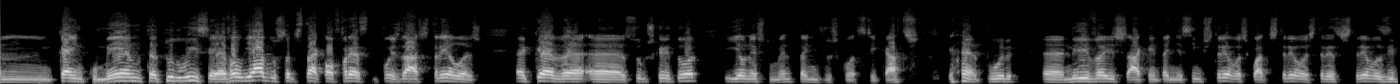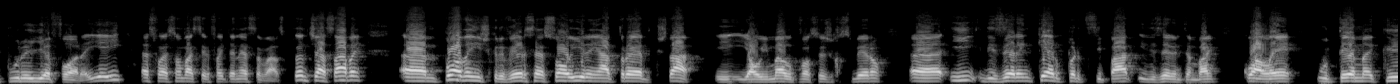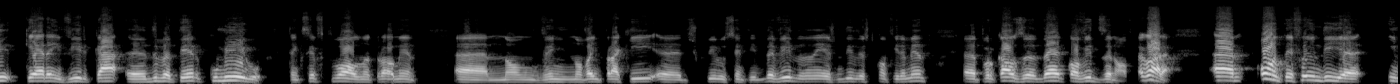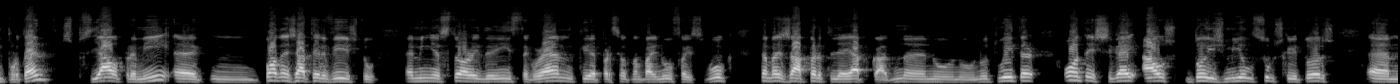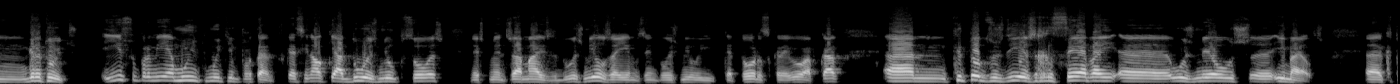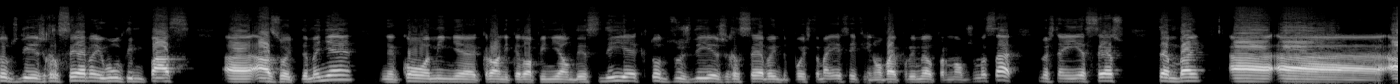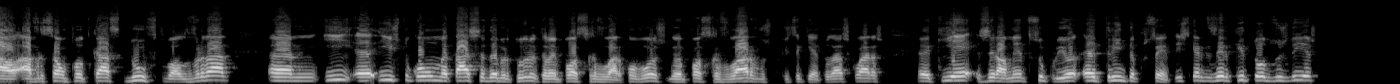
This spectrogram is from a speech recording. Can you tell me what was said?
um, quem comenta, tudo isso é avaliado. O Substack oferece, depois dá estrelas a cada subscritor e eu, neste momento, tenho-vos classificados por Uh, níveis. Há quem tenha 5 estrelas, 4 estrelas, 3 estrelas e por aí afora. E aí a seleção vai ser feita nessa base. Portanto, já sabem, um, podem inscrever-se, é só irem à thread que está e, e ao e-mail que vocês receberam uh, e dizerem quero participar e dizerem também qual é o tema que querem vir cá uh, debater comigo. Tem que ser futebol, naturalmente. Uh, não, venho, não venho para aqui uh, discutir o sentido da vida, nem as medidas de confinamento uh, por causa da Covid-19. Agora, ontem foi um dia importante, especial para mim. Hum, podem já ter visto a minha story de Instagram, que apareceu também no Facebook, também já partilhei há bocado na, no, no, no, Twitter. Ontem cheguei aos 2 mil subscritores um, gratuitos. E isso para mim é muito, muito importante, porque é sinal que há 2 mil pessoas, neste momento já mais de 2 mil, já íamos em 2014, creio eu, há bocado, um, que todos os dias recebem uh, os meus uh, e-mails, uh, que todos os dias recebem o último passe às 8 da manhã, com a minha crónica de opinião desse dia, que todos os dias recebem depois também, esse, enfim, não vai por e-mail para não vos maçar, mas têm acesso também à, à, à, à versão podcast do Futebol de Verdade. Um, e uh, isto com uma taxa de abertura, que também posso revelar convosco, posso revelar-vos, porque isto aqui é tudo às claras, uh, que é geralmente superior a 30%. Isto quer dizer que todos os dias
